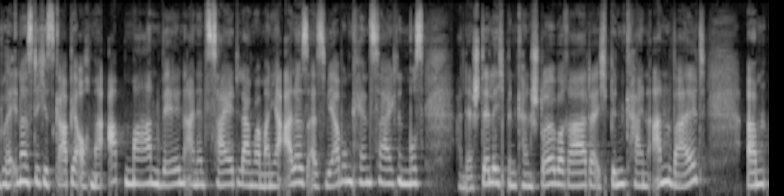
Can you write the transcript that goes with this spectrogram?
Du erinnerst dich, es gab ja auch mal Abmahnwellen eine Zeit lang, weil man ja alles als Werbung kennzeichnen muss. An der Stelle, ich bin kein Steuerberater, ich bin kein Anwalt. Ähm,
